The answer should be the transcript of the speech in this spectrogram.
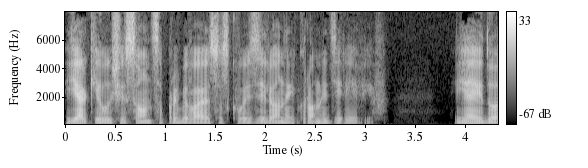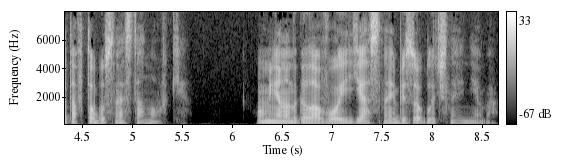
яркие лучи солнца пробиваются сквозь зеленые кроны деревьев. Я иду от автобусной остановки. У меня над головой ясное безоблачное небо.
